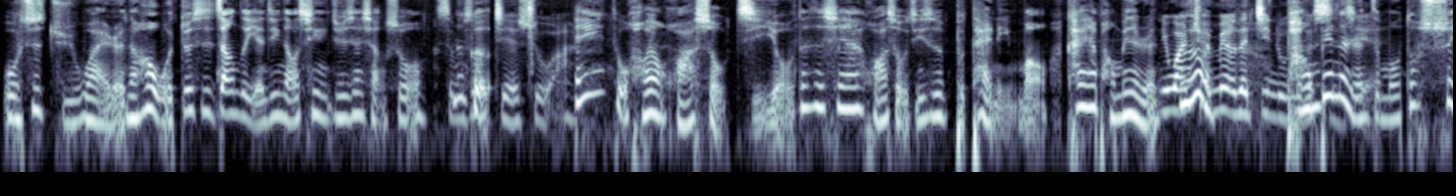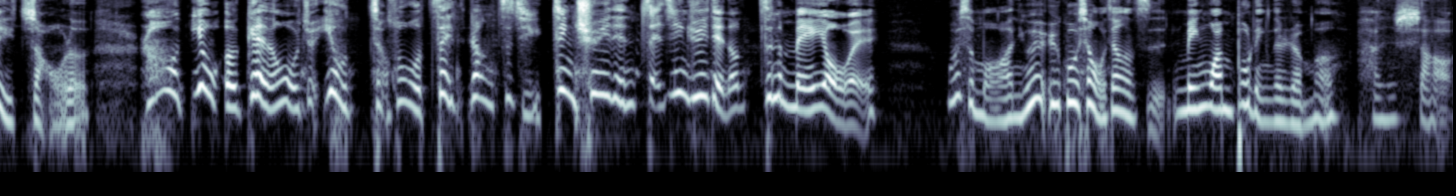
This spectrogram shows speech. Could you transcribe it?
我是局外人，然后我就是张着眼睛，然后心里就是在想说，什么时候结束啊？哎、那个，我好想划手机哦，但是现在划手机是不是不太礼貌？看一下旁边的人，你完全没有在进入旁边的人怎么都睡着了？然后又 again，然后我就又想说，我再让自己进去一点，再进去一点，然后真的没有哎、欸，为什么啊？你会遇过像我这样子冥顽不灵的人吗？很少，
